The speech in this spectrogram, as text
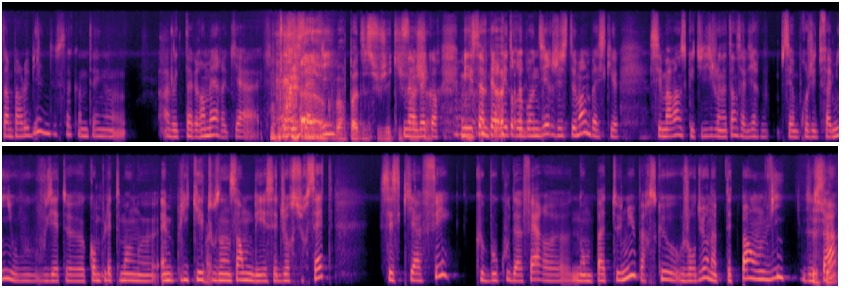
T'en parles bien de ça, Quentin avec ta grand-mère qui a, fait sa vie? On ne pas de sujet qui fâche. Non, d'accord. Mais ça me permet de rebondir justement parce que c'est marrant ce que tu dis, Jonathan. Ça veut dire que c'est un projet de famille où vous, vous y êtes euh, complètement euh, impliqués tous ensemble et 7 jours sur 7. C'est ce qui a fait que beaucoup d'affaires euh, n'ont pas tenu parce qu'aujourd'hui, on n'a peut-être pas envie de ça.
